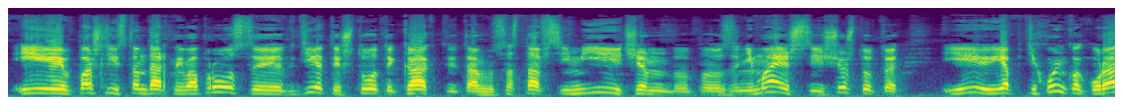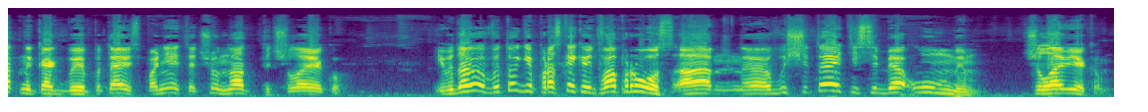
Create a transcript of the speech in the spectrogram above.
И пошли стандартные вопросы, где ты, что ты, как ты, там, состав семьи, чем э, занимаешься, еще что-то. И я потихоньку, аккуратно, как бы пытаюсь понять, а что надо-то человеку. И в итоге проскакивает вопрос, а э, вы считаете себя умным человеком?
